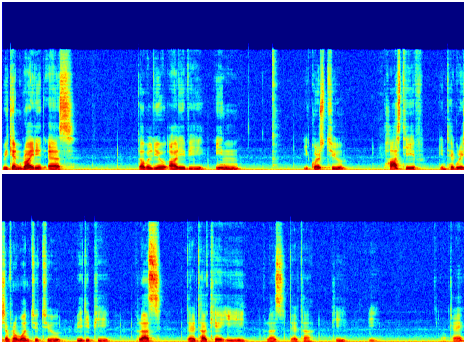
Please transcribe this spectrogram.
we can write it as WREV in equals to positive integration from 1 to 2 VDP plus delta KE plus delta PE. Okay?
